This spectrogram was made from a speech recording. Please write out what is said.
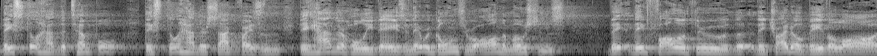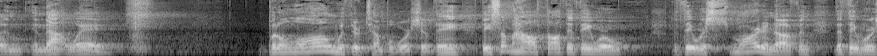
They still had the temple, they still had their sacrifices, and they had their holy days, and they were going through all the motions. They, they followed through, the, they tried to obey the law in, in that way. But along with their temple worship, they, they somehow thought that they, were, that they were smart enough and that they were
